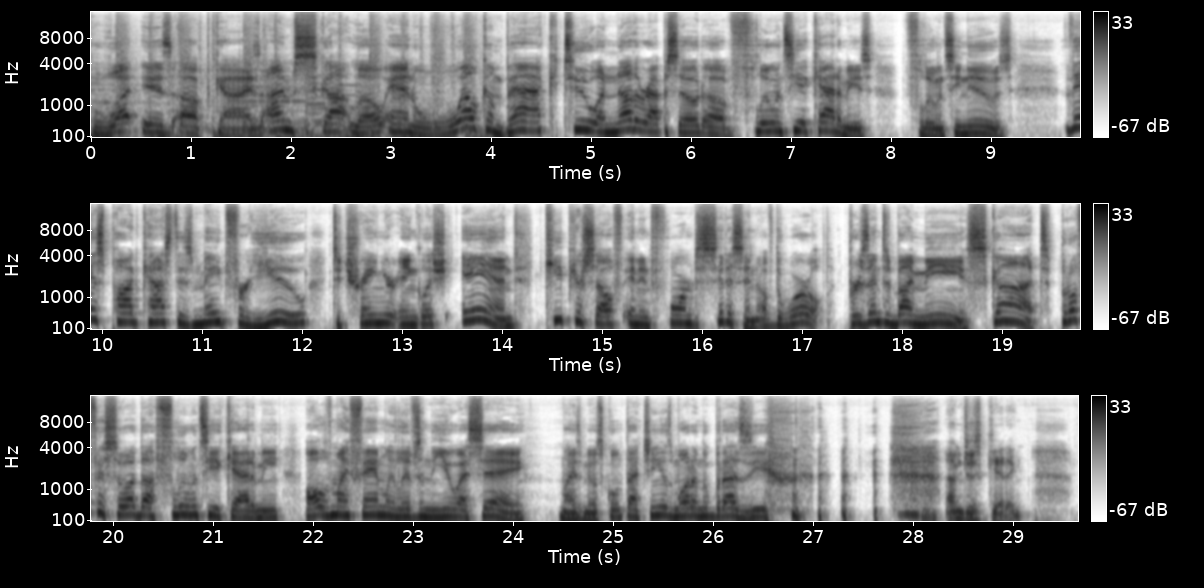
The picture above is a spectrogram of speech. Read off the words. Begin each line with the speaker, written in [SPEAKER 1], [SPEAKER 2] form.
[SPEAKER 1] What is up, guys? I'm Scott Lowe, and welcome back to another episode of Fluency Academy's Fluency News. This podcast is made for you to train your English and keep yourself an informed citizen of the world. Presented by me, Scott, professor da Fluency Academy. All of my family lives in the USA, mas meus contatinhos moram no Brasil. I'm just kidding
